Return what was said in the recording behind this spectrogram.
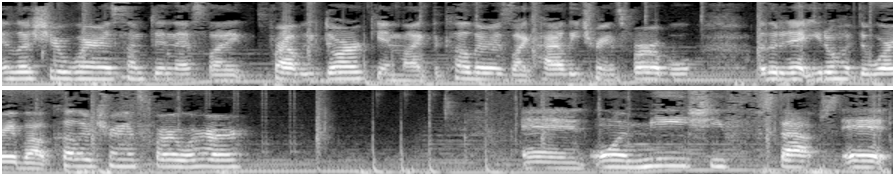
unless you're wearing something that's like probably dark and like the color is like highly transferable. Other than that, you don't have to worry about color transfer with her. And on me, she stops at,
